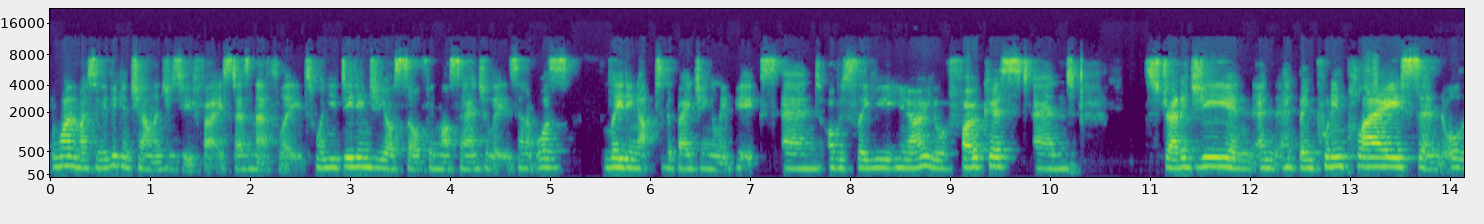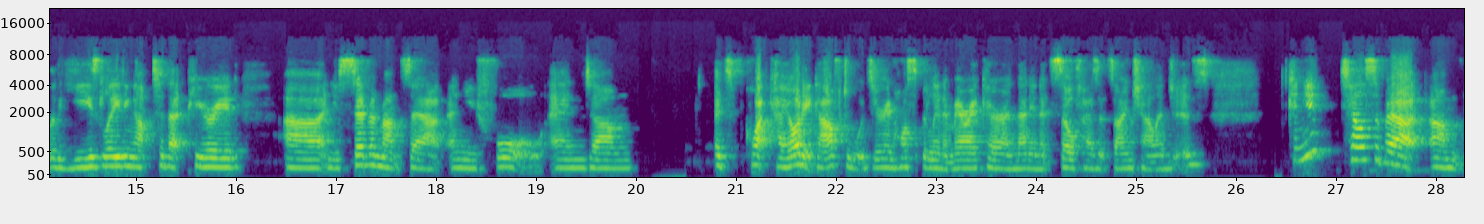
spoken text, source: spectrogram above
one of the most significant challenges you faced as an athlete when you did injure yourself in Los Angeles, and it was leading up to the Beijing Olympics, and obviously you you know you were focused and strategy and, and had been put in place and all the years leading up to that period uh, and you're seven months out and you fall and um, it's quite chaotic afterwards. You're in hospital in america and that in itself has its own challenges can you tell us about um,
